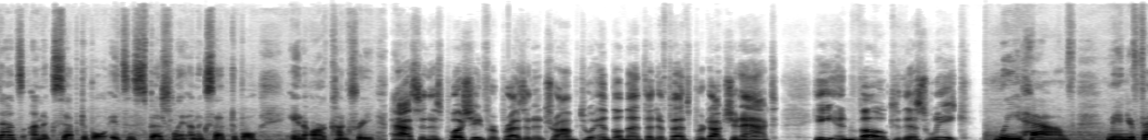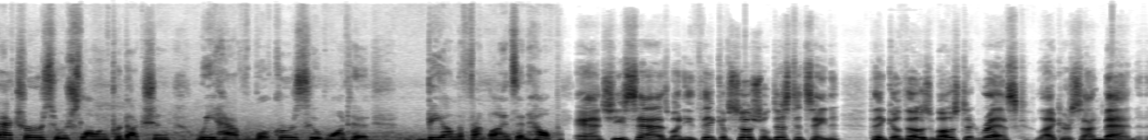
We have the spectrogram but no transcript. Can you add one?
That's unacceptable. It's especially unacceptable in our country. Hassan is pushing for President Trump to implement the Defense Production Act he invoked this week. We have manufacturers who are slowing production. We have workers who want to be on the front lines and help. And she says when you think of social distancing, think of those most at risk, like her son Ben.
